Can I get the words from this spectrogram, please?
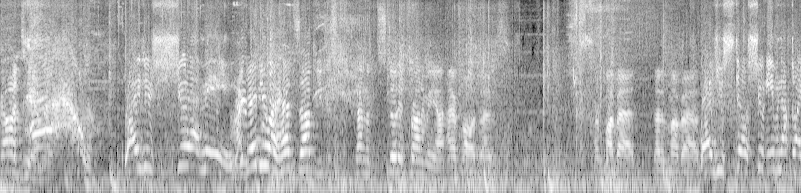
God damn Ow! Why'd you shoot at me? I gave you a heads up, you just kind of stood in front of me. I, I apologize. That's my bad. That is my bad. Why'd you still shoot even after I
